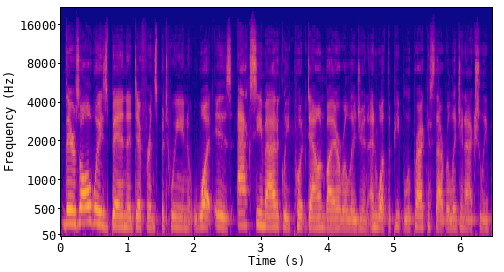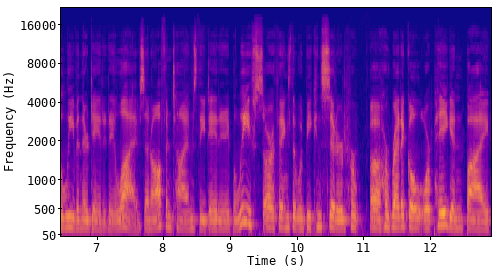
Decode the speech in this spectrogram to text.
There's always been a difference between what is axiomatically put down by a religion and what the people who practice that religion actually believe in their day to day lives. And oftentimes, the day to day beliefs are things that would be considered her- uh, heretical or pagan by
